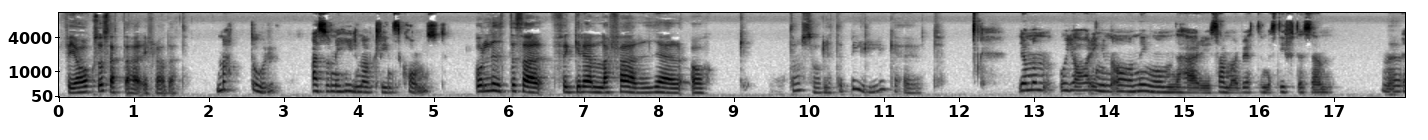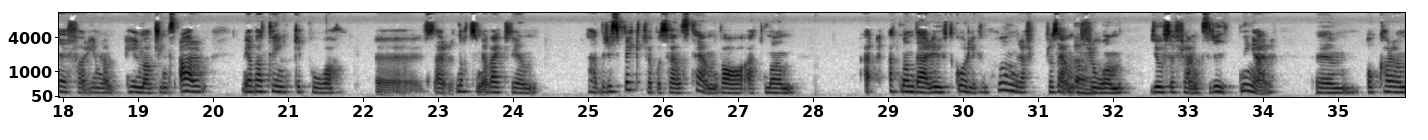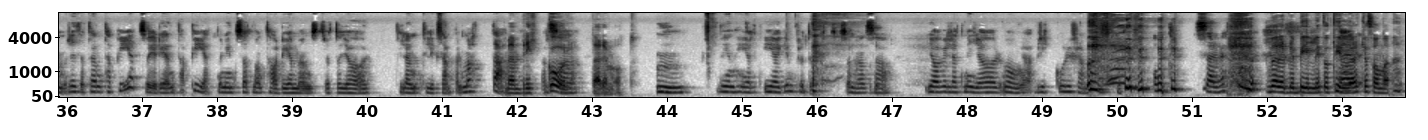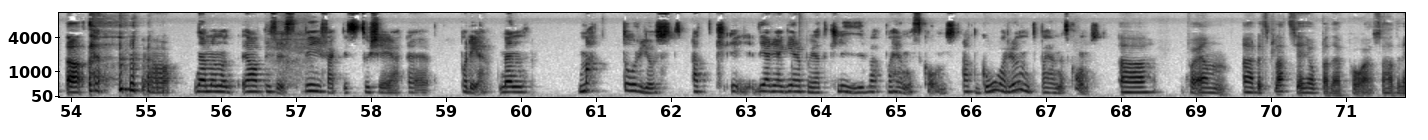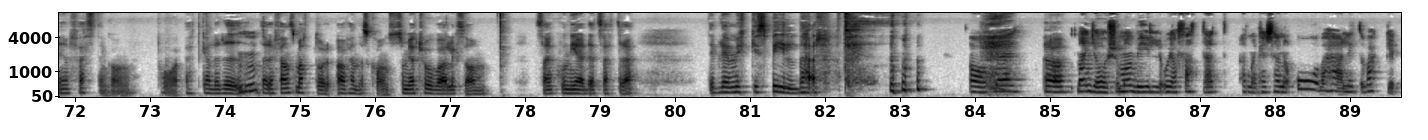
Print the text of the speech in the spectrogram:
För jag har också sett det här i flödet. Mattor. Alltså med Hilma af Klints konst. Och lite så här för grälla färger och de såg lite billiga ut. Ja, men, och jag har ingen aning om det här i samarbete med stiftelsen Nej. eh, för Hilma, Hilma af Klints arv. Men jag bara tänker på eh, så här, något som jag verkligen hade respekt för på Svenskt Tenn var att man, att man där utgår liksom 100% Ja. från Josef Franks ritningar. Ehm, och har han ritat en tapet så är det en tapet, men inte så att man tar det mönstret och gör till en till exempel matta. Men brickor Alltså- däremot. Mm, det är en helt egen produkt, som han sa. Jag vill att ni gör många brickor i framtiden. Och servetter. När det blir billigt att tillverka sådana. Ja. Ja, nej men, ja, precis. Det är ju faktiskt touché eh, på det. Men mattor just, att, det jag reagerar på är att kliva på hennes konst. Att gå runt på hennes konst. Ja, på en arbetsplats jag jobbade på så hade vi en fest en gång på ett galleri Mhm. där det fanns mattor av hennes konst som jag tror var liksom sanktionerade etc. Det blev mycket spill där. Ja, nej. Ja, man gör som man vill och jag fattar att, att man kan känna åh vad härligt och vackert.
